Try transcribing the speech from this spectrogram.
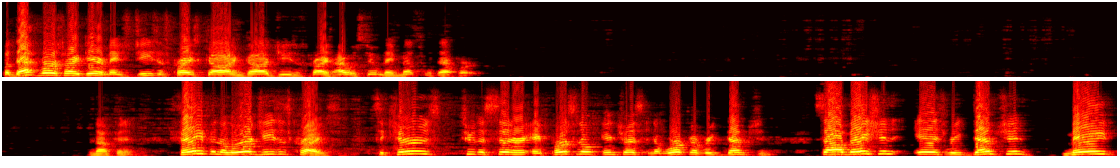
But that verse right there makes Jesus Christ God and God Jesus Christ. I would assume they messed with that verse. Not finished. Faith in the Lord Jesus Christ secures to the sinner a personal interest in the work of redemption. Salvation is redemption made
